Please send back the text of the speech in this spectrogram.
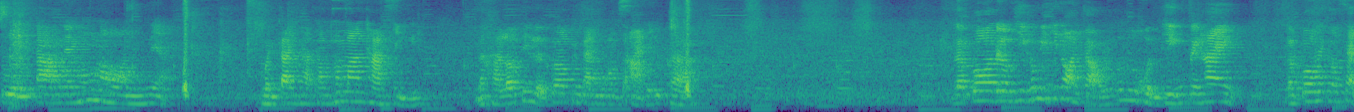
ส่วนตามในห้องนอนเนี่ยเหมือนกันค่ะทำผ้าม่านทาสีนะคะ แล้วที่เหลือก็เป็นการทำความสะอาดให้ลูกค้า แล้วก็เดิมทีก็มีที่นอนเก่าแล้วก็คือขนทิ้งไปให้ แล้วก็ให้เขาใส่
